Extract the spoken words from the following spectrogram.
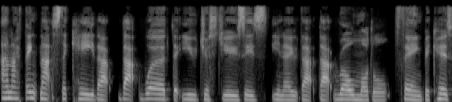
and i think that's the key that that word that you just use is you know that that role model thing because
